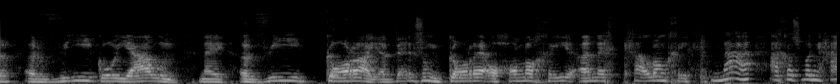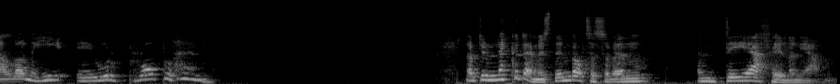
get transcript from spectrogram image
yr, yr fi go iawn, neu y fi gorau, y fersiwn gorau ohonoch chi yn eich calon chi. Na, achos fy nghalon hi yw'r broblem. Nawr, dwi'n Nicodemus ddim fel tysa fe yn, yn deall hyn yn iawn.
